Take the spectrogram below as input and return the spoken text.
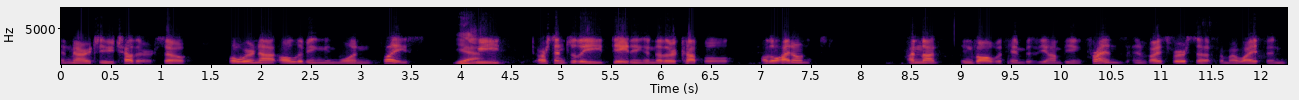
and married to each other. So while we're not all living in one place, Yeah. we are essentially dating another couple. Although I don't, I'm not involved with him as beyond being friends, and vice versa for my wife and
